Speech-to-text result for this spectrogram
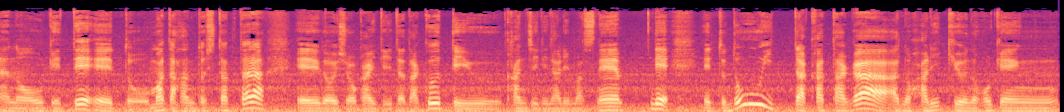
あの、受けて、えっ、ー、と、また半年経ったら、えー、同意書を書いていただくっていう感じになりますね。で、えっ、と、どういった方が、あの、ハリキューの保険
